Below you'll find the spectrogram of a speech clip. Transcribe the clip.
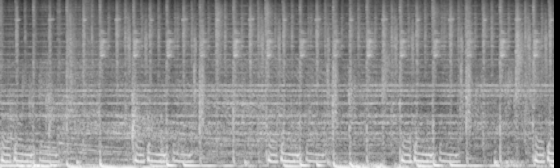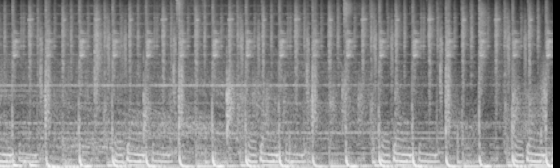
挑战一下挑战一下挑战一下挑战一下挑战一下挑战一下挑战一下挑战一下挑战一下挑战一下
